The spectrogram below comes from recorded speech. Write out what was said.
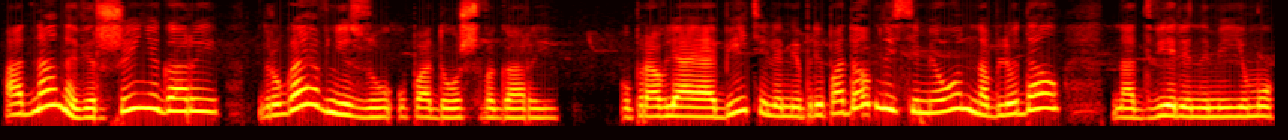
Одна на вершине горы, другая внизу, у подошвы горы. Управляя обителями, преподобный Симеон наблюдал над веренными ему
